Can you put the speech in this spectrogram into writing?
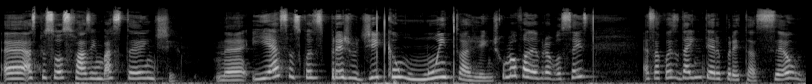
é, as pessoas fazem bastante, né? E essas coisas prejudicam muito a gente. Como eu falei para vocês, essa coisa da interpretação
